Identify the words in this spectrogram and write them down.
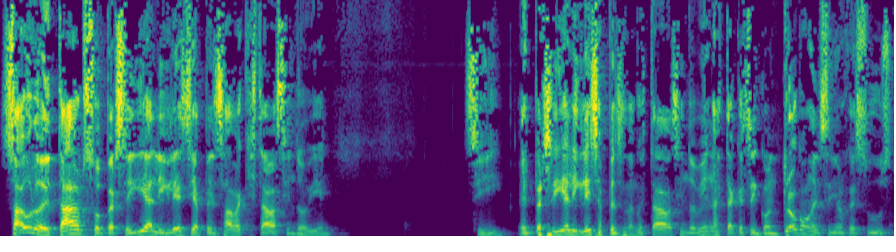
Saulo de Tarso perseguía a la iglesia, pensaba que estaba haciendo bien. Sí, él perseguía a la iglesia pensando que estaba haciendo bien hasta que se encontró con el Señor Jesús,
